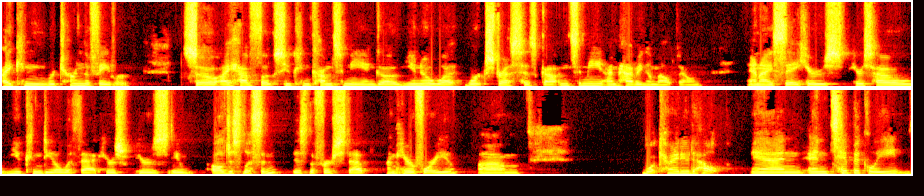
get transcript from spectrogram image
I can return the favor. So I have folks who can come to me and go, "You know what? Work stress has gotten to me. I'm having a meltdown." and I say, here's here's how you can deal with that. Here's here's I'll just listen is the first step. I'm here for you. Um, what can I do to help? And and typically,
